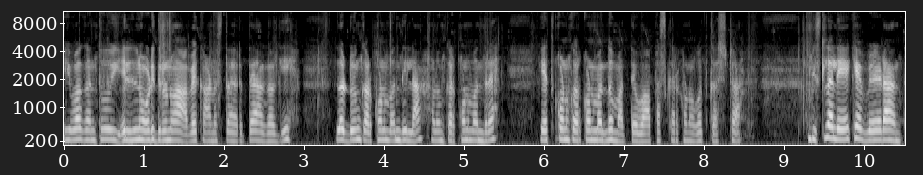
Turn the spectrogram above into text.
ಇವಾಗಂತೂ ಎಲ್ಲಿ ನೋಡಿದ್ರೂ ಅವೇ ಕಾಣಿಸ್ತಾ ಇರುತ್ತೆ. ಹಾಗಾಗಿ ಲಡ್ಡುನ ಕರ್ಕೊಂಡು ಬಂದಿಲ್ಲ. ಅವಳನ್ನ ಕರ್ಕೊಂಡು ಬಂದರೆ ಎತ್ಕೊಂಡು ಕರ್ಕೊಂಡು ಬಂದು ಮತ್ತೆ ವಾಪಸ್ ಕರ್ಕೊಂಡು ಹೋಗೋದು ಕಷ್ಟ. ಬಿಸಿಲಲ್ಲಿ ಏಕೆ ಬೇಡ ಅಂತ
